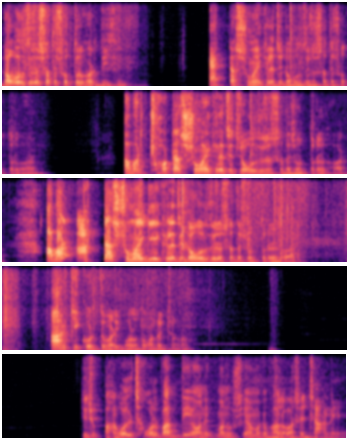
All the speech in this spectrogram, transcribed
ডবল জিরোর সাথে সত্তর ঘর দিয়েছি। একটার সময় খেলেছে ডবল জিরোর সাথে সত্তর ঘর। আবার ছটার সময় খেলেছে ডবল জিরোর সাথে সত্তরের ঘর। আবার আটটার সময় গিয়ে খেলেছে ডবল জিরোর সাথে সত্তরের ঘর। আর কি করতে পারি বলো তোমাদের জন্য? কিছু পাগল ছাগল বাদ দিয়ে অনেক মানুষই আমাকে ভালোবাসে, জানে।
